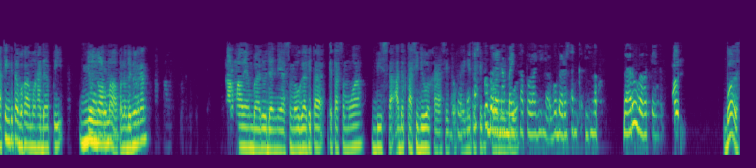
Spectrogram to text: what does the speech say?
yakin kita bakal menghadapi new Iya, iya, normal. Pernah denger kan? Normal yang baru dan ya semoga kita kita semua bisa adaptasi juga ke arah situ. Kayak gitu eh, sih gue boleh nambahin gua. satu lagi nggak? Gue barusan keinget. Baru banget keinget. boleh.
